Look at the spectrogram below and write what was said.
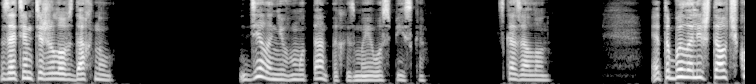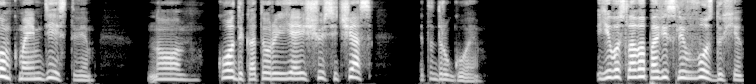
затем тяжело вздохнул. Дело не в мутантах из моего списка. — сказал он. Это было лишь толчком к моим действиям, но коды, которые я ищу сейчас, — это другое. Его слова повисли в воздухе,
